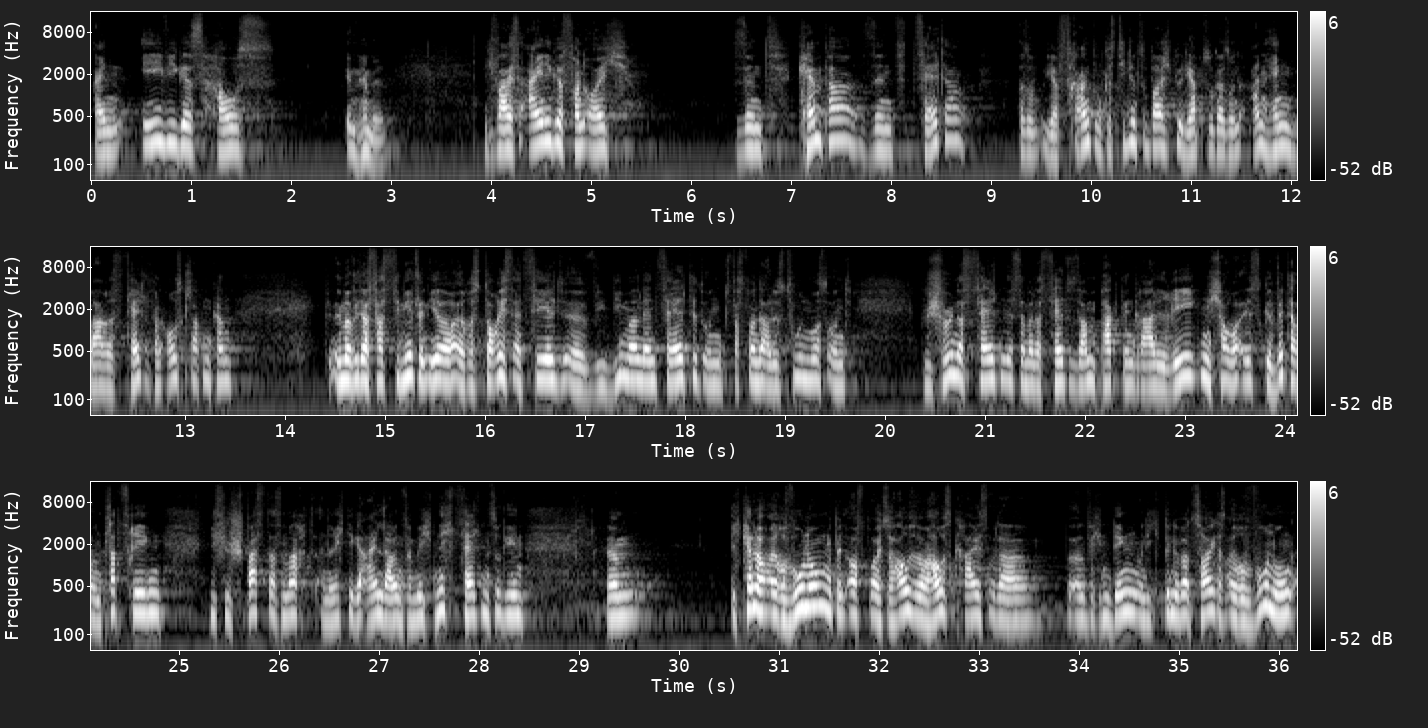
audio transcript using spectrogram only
ein ewiges Haus im Himmel. Ich weiß, einige von euch sind Camper, sind Zelter. Also ihr Frank und Christine zum Beispiel, ihr habt sogar so ein anhängbares Zelt, das man ausklappen kann. Ich bin immer wieder fasziniert, wenn ihr eure Stories erzählt, äh, wie, wie man denn zeltet und was man da alles tun muss und wie schön das Zelten ist, wenn man das Zelt zusammenpackt, wenn gerade Regenschauer ist, Gewitter und Platzregen. Wie viel Spaß das macht. Eine richtige Einladung für mich, nicht zelten zu gehen. Ähm, ich kenne auch eure Wohnungen, bin oft bei euch zu Hause im Hauskreis oder bei irgendwelchen Dingen und ich bin überzeugt, dass eure Wohnung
